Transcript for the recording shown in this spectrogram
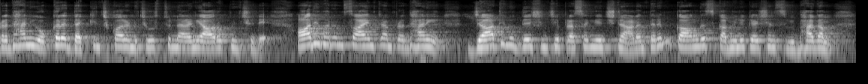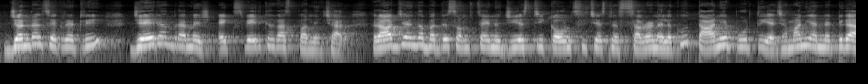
ప్రధాని ఒక్కరే దక్కించుకోవాలని చూస్తున్నారని ఆరోపించింది. ఆదివారం సాయంత్రం ప్రధాని జాతినుద్దేశించి ప్రసంగించిన అనంతరం కాంగ్రెస్ కమ్యూనికేషన్స్ విభాగం general secretary Jairam Ramesh X వేదికగా స్పందించారు. రాజ్యాంగబద్ధ సంస్థ అయిన జీఎస్టీ కౌన్సిల్ చేసిన సవరణలకు తానే పూర్తి యజమాని అన్నట్టుగా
